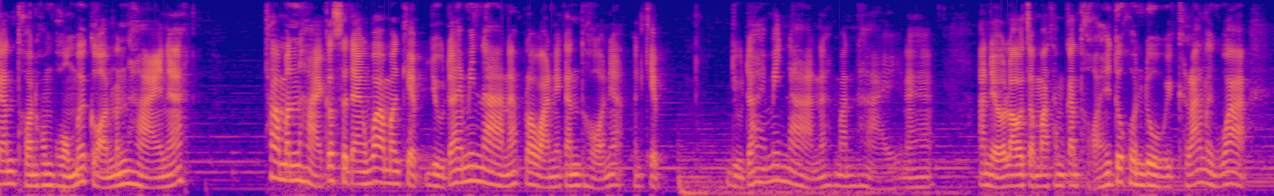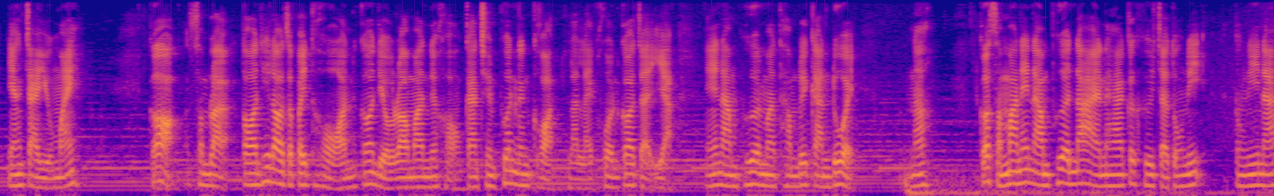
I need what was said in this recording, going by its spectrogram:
การถอนของผมเมื่อก่อนมันหายนะ ถ้ามันหายก็แสดงว่ามันเก็บอยู่ได้ไม่นานนะประวัติในการถอนเนี่ยมันเก็บอยู่ได้ไม่นานนะมันหายนะฮะอันเดี๋ยวเราจะมาทำการถอนให้ทุกคนดูอีกครั้งหนึ่งว่ายังจ่ายอยู่ไหมก็สำหรับตอนที่เราจะไปถอนก็เดี๋ยวเรามาในของการเชิญเพื่อนกันก่อน หลายๆ คนก็จะอยากแนะนำเพื่อนมาทำด้วยกันด้วยนะก็สามารถแนะนำเพื่อนได้นะฮะก็คือจากตรงนี้ตรงนี้นะ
